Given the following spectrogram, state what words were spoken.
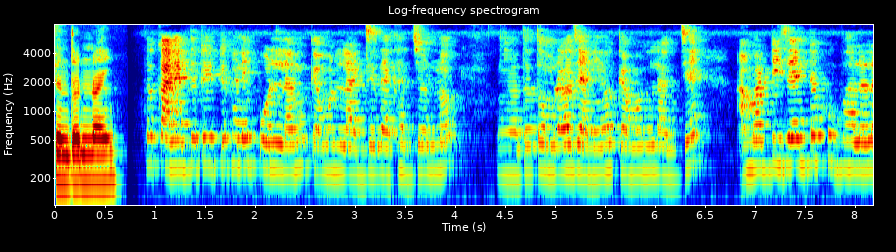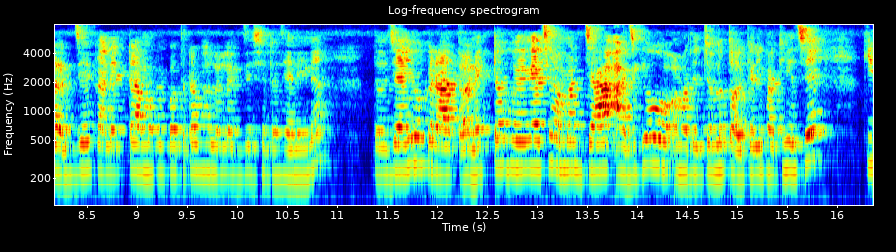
সুন্দর নয়। তো কানের দুটো একটুখানি পরলাম, কেমন লাগছে দেখার জন্য? তো তোমরাও জানিও কেমন লাগছে। আমার ডিজাইনটা খুব ভালো লাগছে, কানেরটা আমাকে কতটা ভালো লাগছে সেটা জানি না। তো যাই হোক, রাত অনেকটা হয়ে গেছে। আমার যা আজকেও আমাদের জন্য তরকারি পাঠিয়েছে। কি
